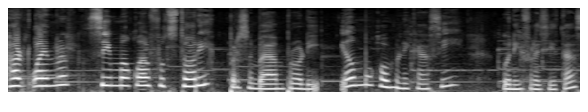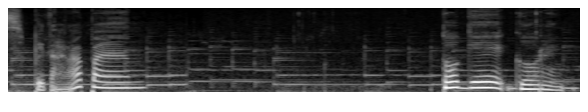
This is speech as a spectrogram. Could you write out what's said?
Hardliner Simulclar Food Story persembahan prodi Ilmu Komunikasi Universitas Pelita Harapan. Toge goreng.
